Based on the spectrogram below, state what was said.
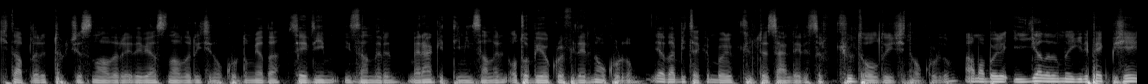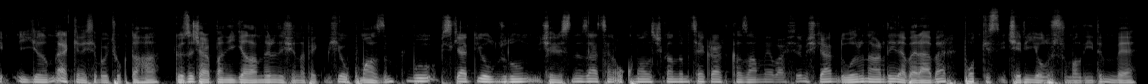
kitapları Türkçe sınavları, edebiyat sınavları için okurdum ya da sevdiğim insanların, merak ettiğim insanların otobiyografilerini okurdum. Ya da bir takım böyle kült eserleri sırf kült olduğu için okurdum. Ama böyle ilgi alanımla ilgili pek bir şey, ilgi alanım derken işte böyle çok daha göze çarpan ilgi alanları dışında pek bir şey okumazdım. Bu psikiyatri yolculuğun içerisinde zaten okuma alışkanlığımı tekrar kazanmaya başlamışken Duvarın Ardıyla beraber podcast içeriği oluşturmalıydım ve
